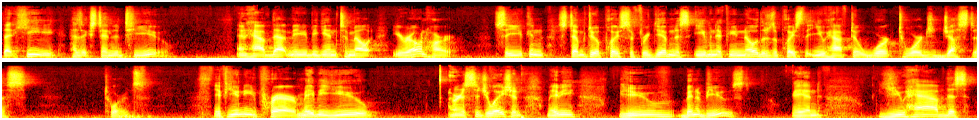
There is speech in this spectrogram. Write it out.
that He has extended to you. And have that maybe begin to melt your own heart so you can step into a place of forgiveness, even if you know there's a place that you have to work towards justice towards. If you need prayer, maybe you are in a situation, maybe You've been abused. And you have this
